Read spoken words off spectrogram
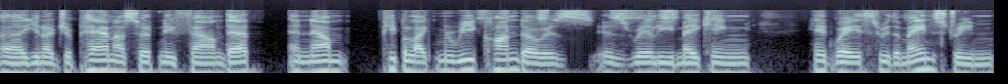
Uh, you know, Japan. I certainly found that, and now people like Marie Kondo is is really making headway through the mainstream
